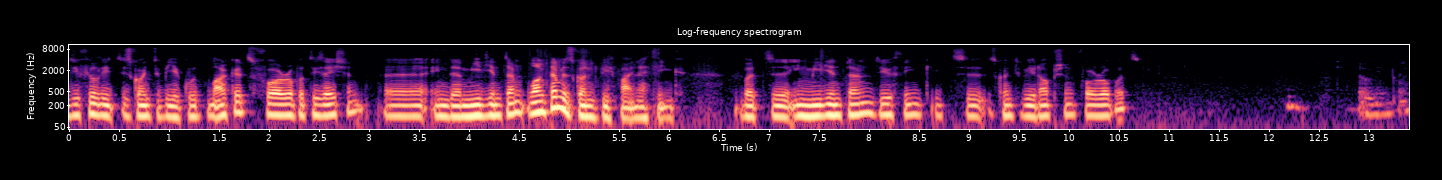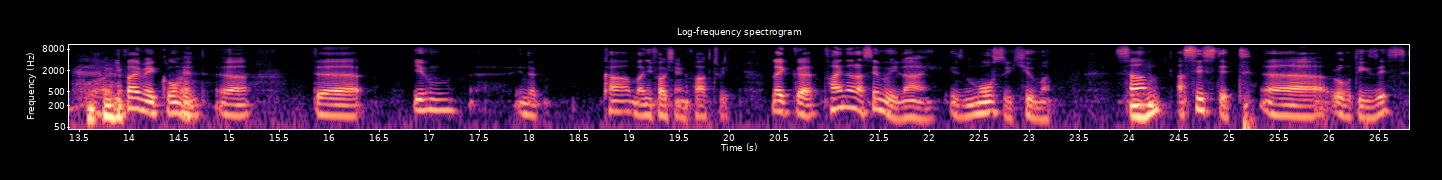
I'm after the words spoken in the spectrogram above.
do you feel it is going to be a good market for robotization uh, in the medium term? Long term is going to be fine, I think, but uh, in medium term, do you think it's, uh, it's going to be an option for robots? Uh, if I may comment, uh, the even in the car manufacturing factory, like uh, final assembly line is mostly human. Some Mhm. assisted uh, robot exists,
